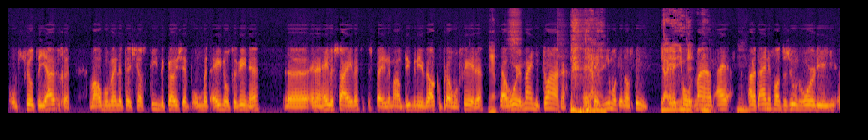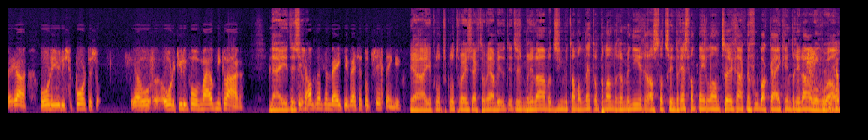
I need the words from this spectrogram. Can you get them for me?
om veel te juichen. Maar op het moment dat je als team de keuze hebt om met 1-0 te winnen en een hele saaie wedstrijd te spelen, maar op die manier wel kan promoveren, Ja. ja. hoor je mij niet klagen. En ik denk niemand in ons team. Ja, en je- ik, volgens mij aan het, ei- Hmm. aan het einde van het seizoen hoorden, die, ja, hoorden jullie supporters, ja, ho- hoor ik jullie volgens mij ook niet klagen. Nee, het Het is, altijd een beetje wedstrijd op zich, denk ik. ja, je klopt, klopt wat je zegt. hoor. Ja, dit is in Breda, we zien we het allemaal net op een andere manier als dat ze in de rest van het Nederland eh, graag naar voetbal kijken. In Breda we al,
